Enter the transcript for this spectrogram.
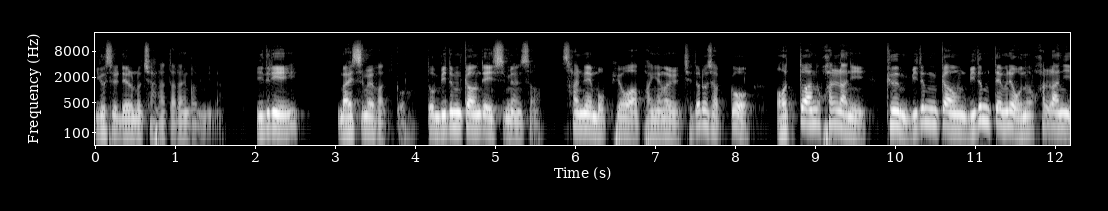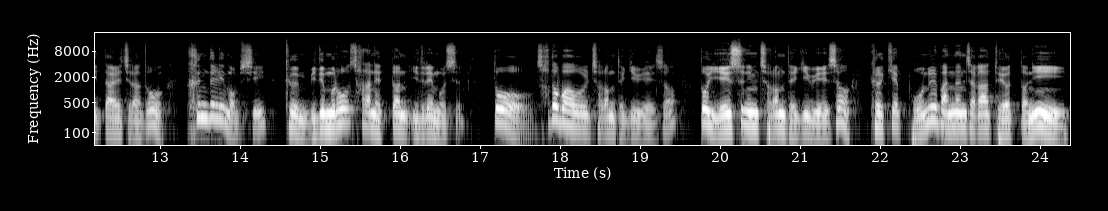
이것을 내려놓지 않았다라는 겁니다. 이들이 말씀을 받고 또 믿음 가운데 있으면서 삶의 목표와 방향을 제대로 잡고 어떠한 환란이 그 믿음 가운 믿음 때문에 오는 환란이 있다 할지라도 흔들림 없이 그 믿음으로 살아냈던 이들의 모습 또 사도 바울처럼 되기 위해서 또 예수님처럼 되기 위해서 그렇게 본을 받는 자가 되었더니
